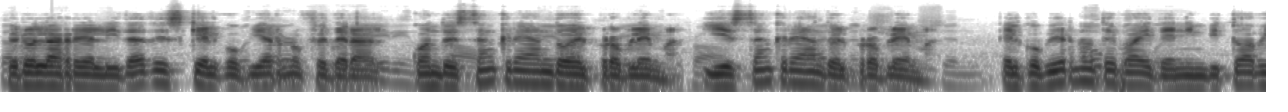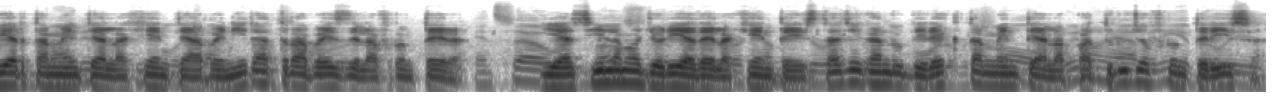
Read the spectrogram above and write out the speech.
pero la realidad es que el gobierno federal, cuando están creando el problema, y están creando el problema, el gobierno de Biden invitó abiertamente a la gente a venir a través de la frontera, y así la mayoría de la gente está llegando directamente a la patrulla fronteriza.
